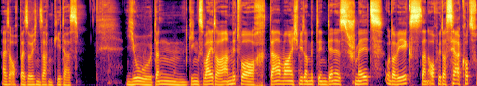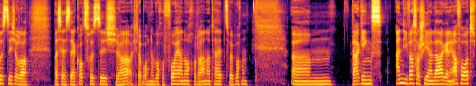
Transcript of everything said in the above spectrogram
Also auch bei solchen Sachen geht das. Jo, dann ging es weiter am Mittwoch. Da war ich wieder mit den Dennis Schmelz unterwegs. Dann auch wieder sehr kurzfristig oder was heißt sehr kurzfristig? Ja, ich glaube auch eine Woche vorher noch oder anderthalb, zwei Wochen. Ähm, da ging es an die Wasserskianlage in Erfurt.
